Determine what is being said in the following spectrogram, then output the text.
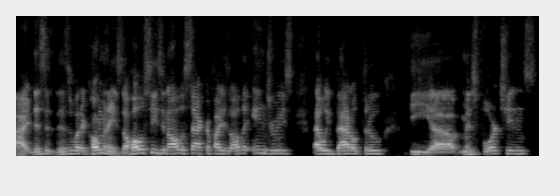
All right, this is this is what it culminates. The whole season, all the sacrifices, all the injuries that we battled through, the uh, misfortunes,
